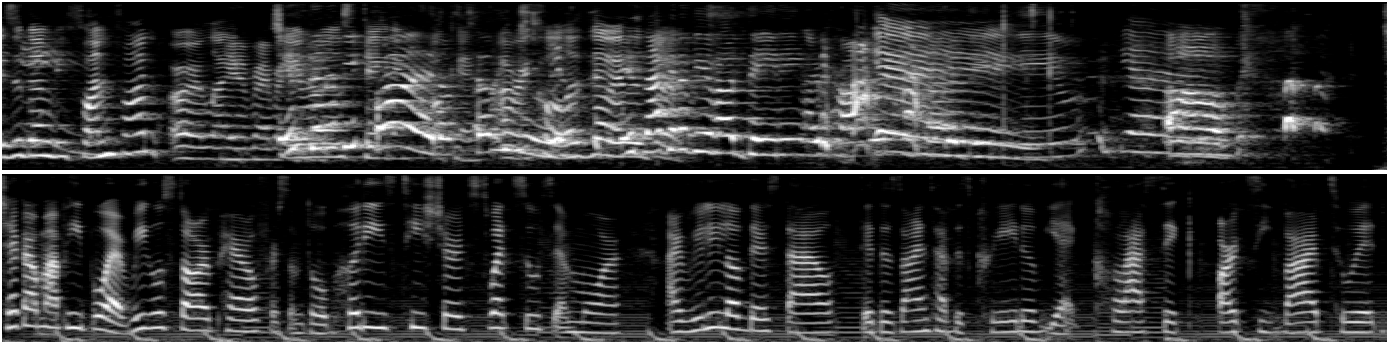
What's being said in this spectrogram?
Is it gonna be fun, fun, or like Yeah, right, right. It's gonna be dating? fun. Okay. I'm telling All right, you. cool. It's, Let's do it. it's Let's not do gonna be about dating. I promise. It's not a Yay. dating game. Yeah. Um. Check out my people at Regal Star Apparel for some dope hoodies, t shirts, sweatsuits, and more. I really love their style. Their designs have this creative yet classic artsy vibe to it.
